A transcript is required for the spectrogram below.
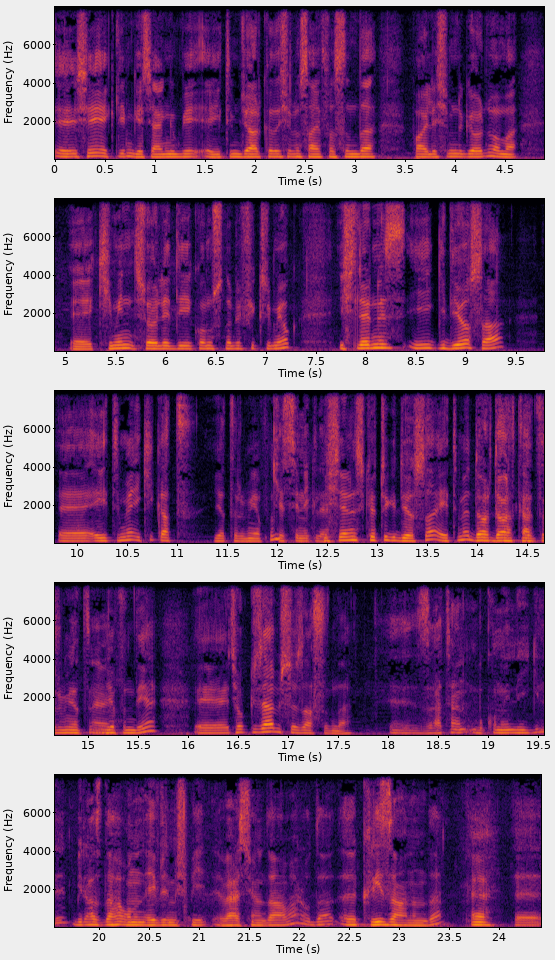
e, şey ekleyeyim. Geçen gün bir eğitimci arkadaşımın sayfasında paylaşımını gördüm ama e, kimin söylediği konusunda bir fikrim yok. İşleriniz iyi gidiyorsa e, eğitime iki kat yatırım yapın. Kesinlikle. İşleriniz kötü gidiyorsa eğitime dört, Dört kat, kat. yatırım yatır- Evet. yapın diye. E, çok güzel bir söz aslında. E, zaten bu konuyla ilgili biraz daha onun evrilmiş bir versiyonu daha var. O da e, kriz anında Evet. e,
